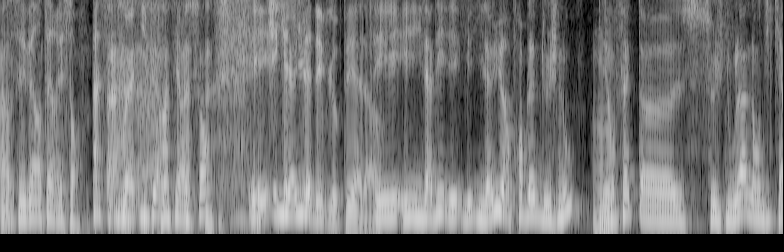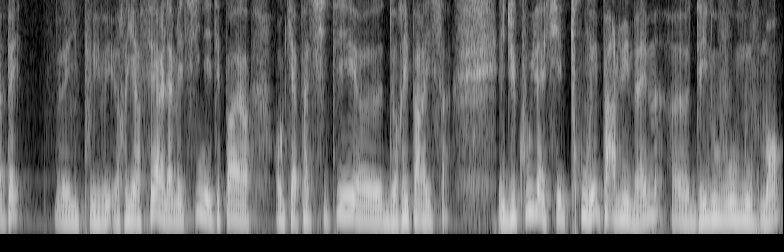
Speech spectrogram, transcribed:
un CV intéressant. hyper intéressant. Et, qu'est-ce qu'il a, développé alors? Et, il, a il a eu un problème de genou. Et mmh. en fait, ce genou-là l'handicapait il pouvait rien faire et la médecine n'était pas en capacité euh, de réparer ça. Et du coup, il a essayé de trouver par lui-même euh, des nouveaux mouvements,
